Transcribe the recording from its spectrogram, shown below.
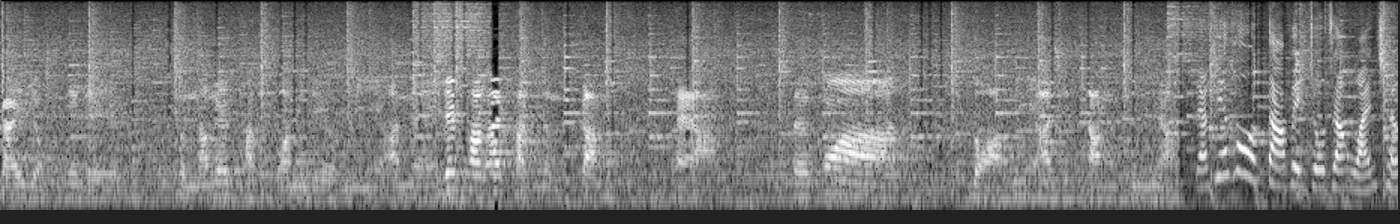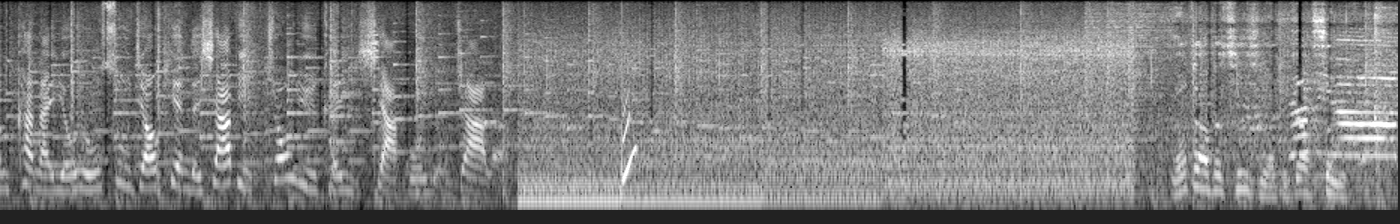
该用迄个纯那个拍原料面安尼，你拍爱拍两工，系啊，得看。两天后大费周章完成，看来犹如塑胶片的虾饼终于可以下锅油炸了。油炸的吃起来比较顺滑，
